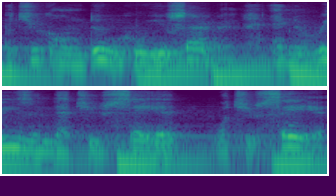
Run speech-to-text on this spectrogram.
but you're gonna do who you serving. And the reason that you said what you said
